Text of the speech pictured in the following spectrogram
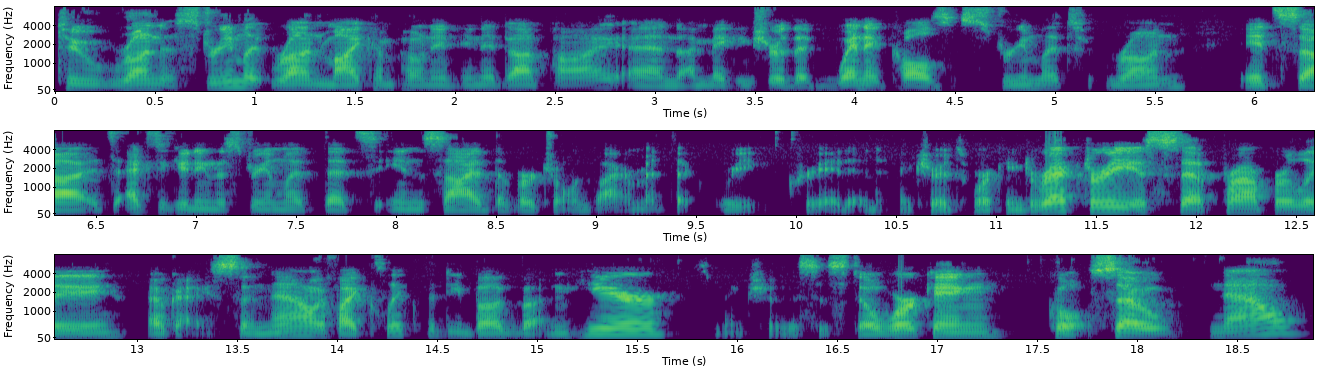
to run Streamlit run my component init.py, and I'm making sure that when it calls Streamlit run, it's uh, it's executing the Streamlit that's inside the virtual environment that we created. Make sure its working directory is set properly. Okay, so now if I click the debug button here, let's make sure this is still working. Cool. So now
